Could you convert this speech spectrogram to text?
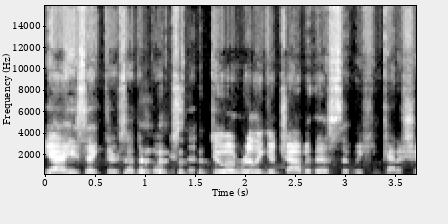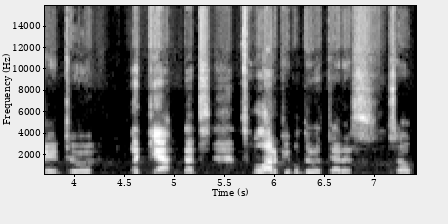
Yeah, he's like, there's other books that do a really good job of this that we can kind of shade to. Like, yeah, that's, that's what a lot of people do with tennis. So,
